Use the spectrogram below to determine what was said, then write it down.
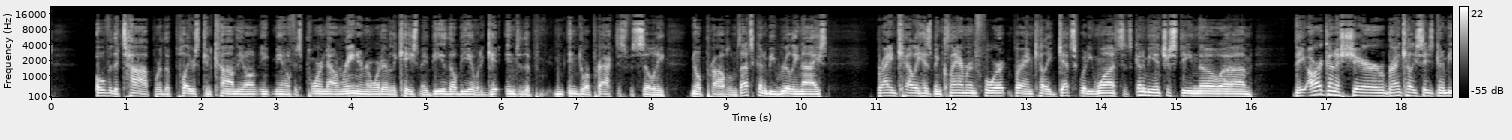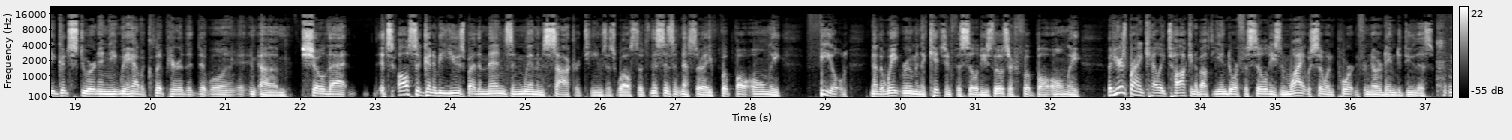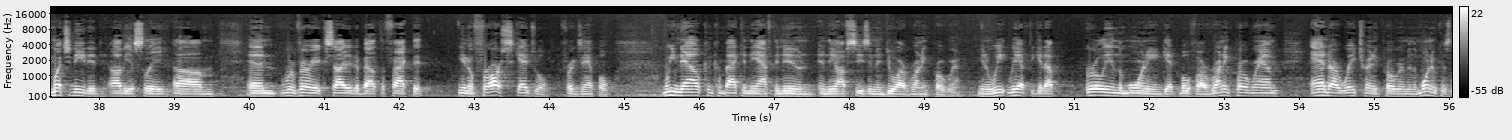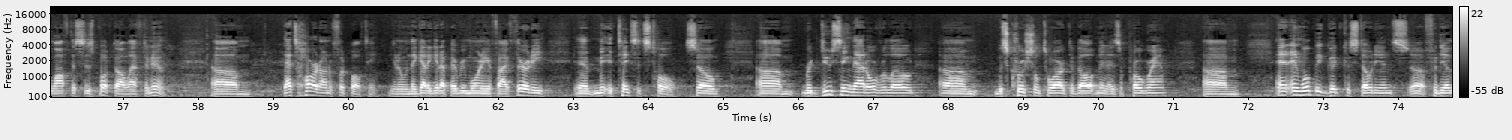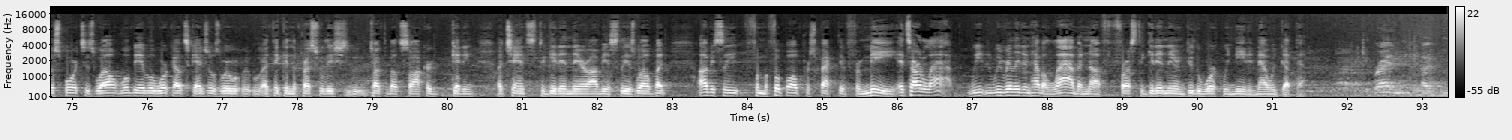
over the top where the players can come. They don't, you know, if it's pouring down, raining, or whatever the case may be, they'll be able to get into the indoor practice facility, no problems. That's going to be really nice. Brian Kelly has been clamoring for it. Brian Kelly gets what he wants. It's going to be interesting, though. Um, they are going to share. Brian Kelly says he's going to be a good steward, and he, we have a clip here that that will um, show that. It's also going to be used by the men's and women's soccer teams as well. So this isn't necessarily a football only field. Now the weight room and the kitchen facilities, those are football only. But here's Brian Kelly talking about the indoor facilities and why it was so important for Notre Dame to do this. Much needed, obviously, um, and we're very excited about the fact that you know for our schedule, for example we now can come back in the afternoon in the off season and do our running program. You know, we, we have to get up early in the morning and get both our running program and our weight training program in the morning because Loftus is booked all afternoon. Um, that's hard on a football team. You know, when they got to get up every morning at 5:30, uh, it takes its toll. So, um, reducing that overload um, was crucial to our development as a program. Um, and, and we'll be good custodians uh, for the other sports as well. We'll be able to work out schedules where I think in the press release we talked about soccer getting a chance to get in there, obviously, as well. But obviously, from a football perspective, for me, it's our lab. We, we really didn't have a lab enough for us to get in there and do the work we needed. Now we've got that. Thank you, Brian. Uh,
